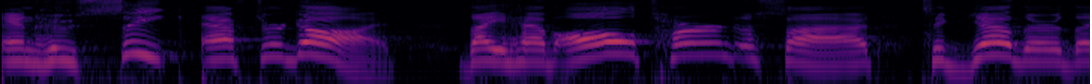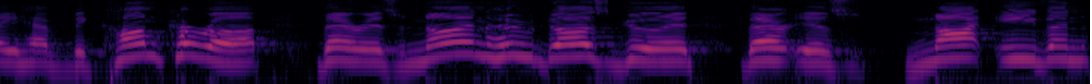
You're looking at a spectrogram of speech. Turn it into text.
and who seek after God. They have all turned aside. Together they have become corrupt. There is none who does good. There is not even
